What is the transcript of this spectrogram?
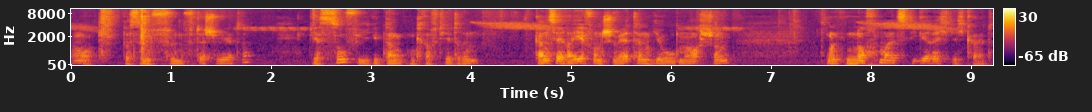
Oh, das sind fünf der Schwerter. Hier ist so viel Gedankenkraft hier drin. Ganze Reihe von Schwertern hier oben auch schon. Und nochmals die Gerechtigkeit.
